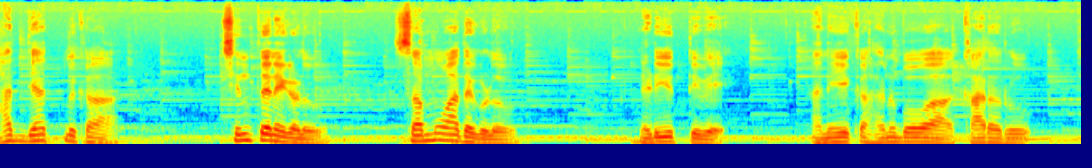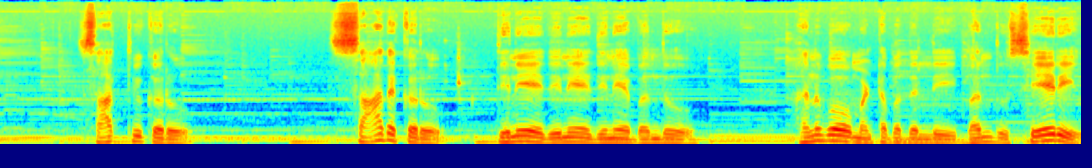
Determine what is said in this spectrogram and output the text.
ಆಧ್ಯಾತ್ಮಿಕ ಚಿಂತನೆಗಳು, ಸಂವಾದಗಳು ನಡೆಯುತ್ತಿವೆ. ಅನೇಕ ಅನುಭವಕಾರರು, ಸಾತ್ವಿಕರು, ಸಾಧಕರು ದಿನೇ ದಿನೇ ದಿನೇ ಬಂದು ಅನುಭವ ಮಂಟಪದಲ್ಲಿ ಬಂದು ಸೇರಿ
